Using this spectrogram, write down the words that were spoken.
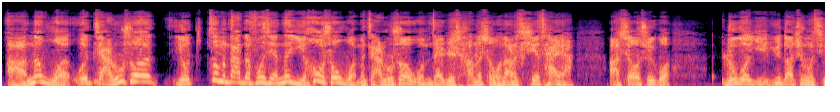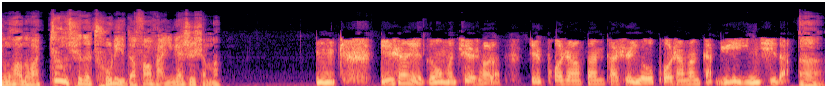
啊？那我我假如说有这么大的风险，那以后说我们假如说我们在日常的生活当中切菜呀啊削水果，如果也遇到这种情况的话，正确的处理的方法应该是什么？嗯。医生也给我们介绍了，就是破伤风，它是由破伤风杆菌引起的。嗯，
